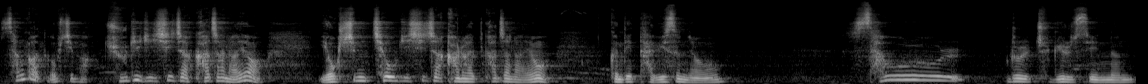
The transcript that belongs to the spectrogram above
상관없이 막 죽이기 시작하잖아요. 욕심 채우기 시작하잖아요. 근데 다윗은요, 사울을 죽일 수 있는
